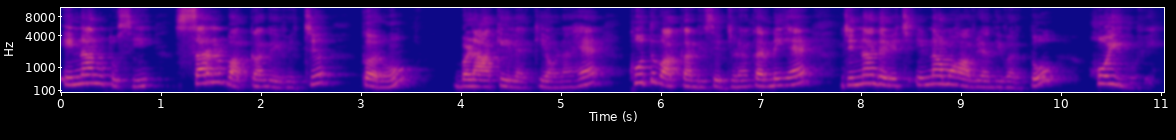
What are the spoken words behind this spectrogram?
ਇਹਨਾਂ ਨੂੰ ਤੁਸੀਂ ਸਰਲ ਵਾਕਾਂ ਦੇ ਵਿੱਚ ਘਰੋਂ ਬਣਾ ਕੇ ਲੈ ਕੇ ਆਉਣਾ ਹੈ। ਖੁਦ ਵਾਕਾਂ ਦੀ ਸਿਰਜਣਾ ਕਰਨੀ ਹੈ, ਜਿਨ੍ਹਾਂ ਦੇ ਵਿੱਚ ਇਹਨਾਂ ਮੁਹਾਵਰਿਆਂ ਦੀ ਵਰਤੋਂ ਹੋਈ ਹੋਵੇ।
